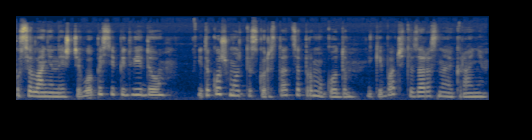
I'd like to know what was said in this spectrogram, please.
Посилання нижче в описі під відео. І також можете скористатися промокодом, який бачите зараз на екрані.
